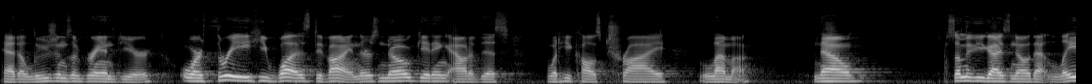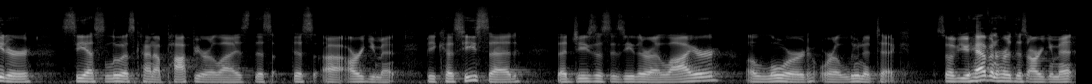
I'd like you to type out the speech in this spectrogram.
had illusions of grandeur. Or three, he was divine. There's no getting out of this, what he calls trilemma. Now, some of you guys know that later C.S. Lewis kind of popularized this, this uh, argument because he said that Jesus is either a liar, a lord, or a lunatic. So if you haven't heard this argument,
